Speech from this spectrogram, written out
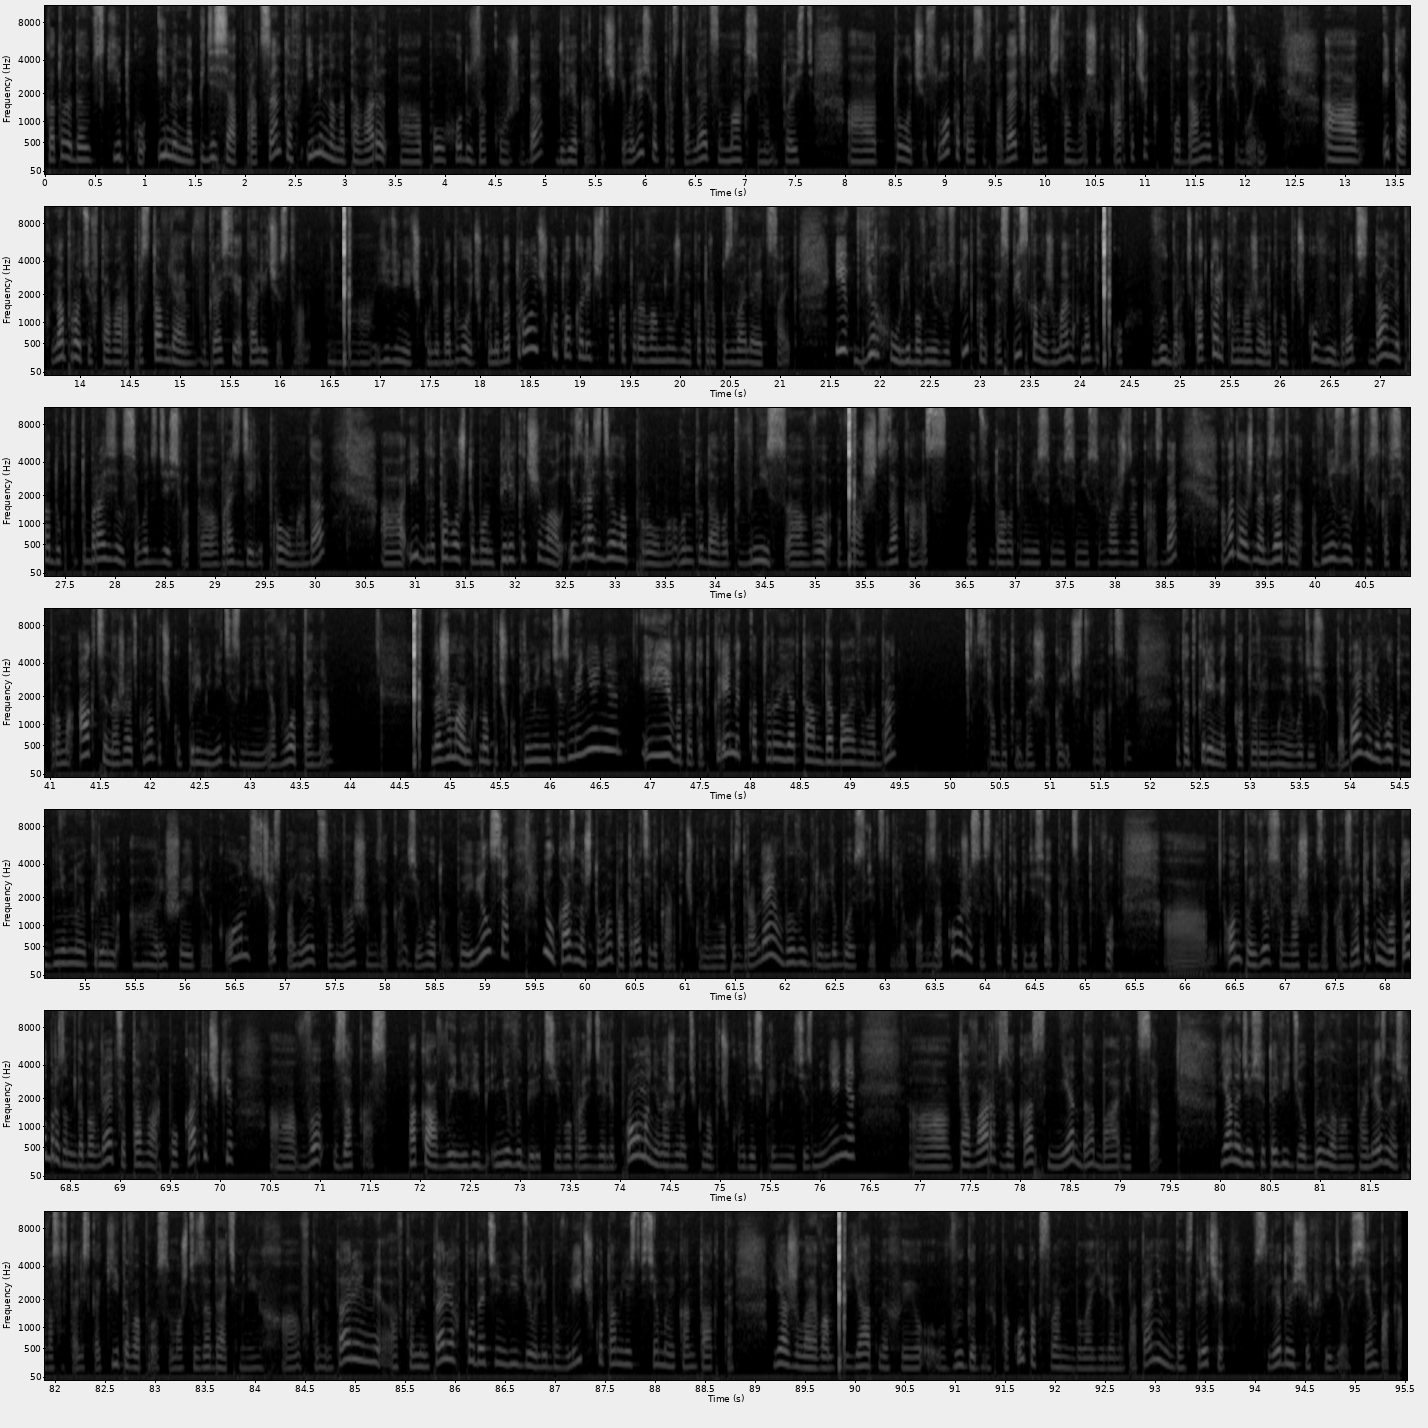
которые дают скидку именно 50% именно на товары а, по уходу за кожей. Да? Две карточки. Вот здесь вот проставляется максимум, то есть то число, которое совпадает с количеством ваших карточек по данной категории. А, итак, напротив товара проставляем в графе количество а, единичку, либо двоечку, либо троечку, то количество, которое вам нужно и которое позволяет сайт. И вверху, либо внизу списка, э, списка нажимаем кнопочку «Выбрать». Как только вы нажали кнопочку «Выбрать», данный продукт отобразился вот здесь вот в разделе «Промо», да, а, и для того, чтобы он перекочевал из раздела «Промо» вон туда вот вниз в ваш заказ, вот сюда вот вниз, вниз, вниз в ваш заказ, да, вы должны обязательно внизу списка всех промо-акций нажать кнопочку «Применить изменения». Вот она. Нажимаем кнопочку «Применить изменения», и вот этот кремик, который я там добавила, да, сработало большое количество акций. Этот кремик, который мы вот здесь вот добавили, вот он, дневной крем а, Reshaping, он сейчас появится в нашем заказе. Вот он появился, и указано, что мы потратили карточку на него. Поздравляем, вы выиграли любое средство для ухода за кожей со скидкой 50%. Вот, а, он появился в нашем заказе. Вот таким вот образом добавляется товар по карточке а, в заказ. Пока вы не, не выберете его в разделе промо, не нажмете кнопочку вот здесь «Применить изменения», а, товар в заказ не добавится. Я надеюсь, это видео было вам полезно. Если у вас остались какие-то вопросы, можете задать мне их а, в, комментариями, а, в комментариях под этим видео, либо в личку, там есть все мои контакты. Я желаю вам приятных и выгодных покупок. С вами была Елена Потанина. До встречи в следующих видео. Всем пока!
